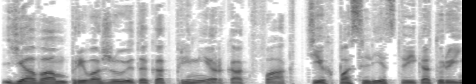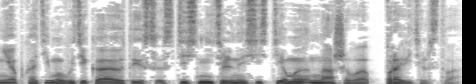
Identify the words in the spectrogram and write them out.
я вам привожу это как пример, как факт тех последствий, которые необходимо вытекают из стеснительной системы нашего правительства.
